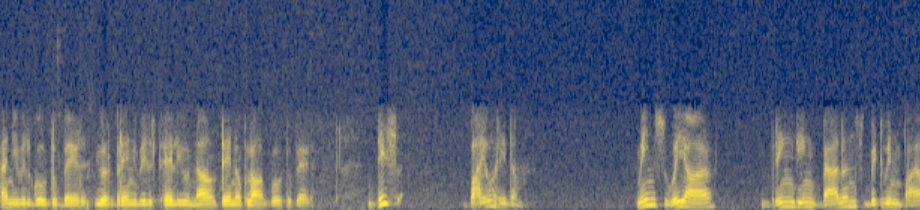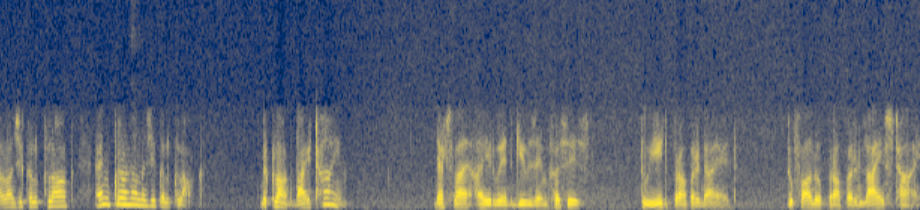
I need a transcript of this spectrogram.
and you will go to bed. Your brain will tell you now 10 o'clock, go to bed. This biorhythm means we are bringing balance between biological clock and chronological clock the clock by time that's why ayurveda gives emphasis to eat proper diet to follow proper lifestyle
